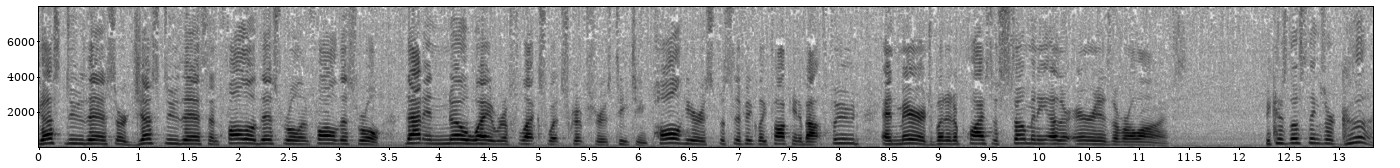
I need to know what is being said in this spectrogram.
just do this or just do this and follow this rule and follow this rule, that in no way reflects what Scripture is teaching. Paul here is specifically talking about food and marriage, but it applies to so many other areas of our lives because those things are good.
